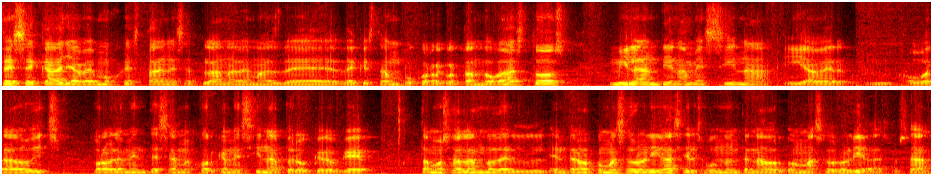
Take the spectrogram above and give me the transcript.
CSK ya vemos que está en ese plan, además de, que está un poco recortando gastos. Milán tiene a Messina y a ver, Obradovic probablemente sea mejor que Messina, pero creo que estamos hablando del entrenador con más Euroligas y el segundo entrenador con más Euroligas. O sea,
